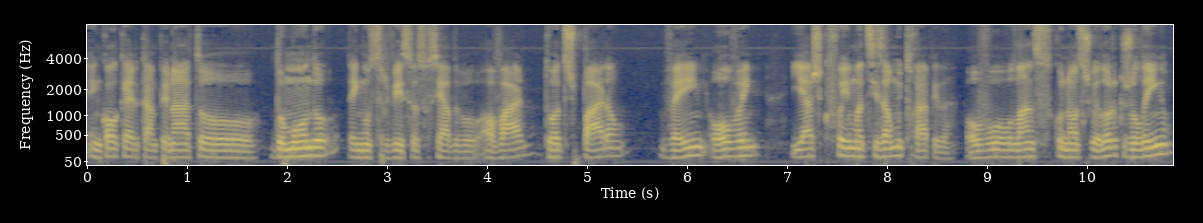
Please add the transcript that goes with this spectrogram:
em qualquer campeonato do mundo tem um serviço associado ao VAR, todos param, veem, ouvem e acho que foi uma decisão muito rápida. Houve o lance com o nosso jogador, com o Julinho,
